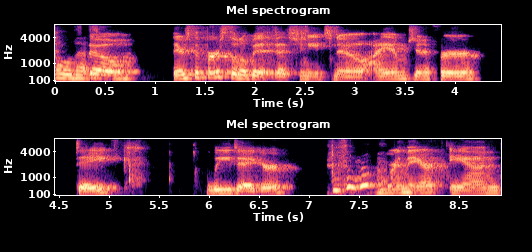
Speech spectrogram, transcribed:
oh, that's So there's the first little bit that you need to know. I am Jeniffer Dake, Lee Dager. We're in there. And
